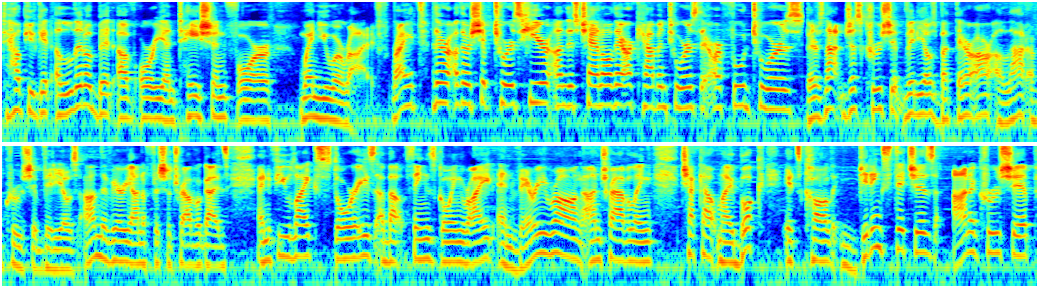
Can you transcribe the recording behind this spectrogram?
to help you get a little bit of orientation for when you arrive, right? There are other ship tours here on this channel. There are cabin tours, there are food tours. There's not just cruise ship videos, but there are a lot of cruise ship videos on the very unofficial travel guides. And if you like stories about things going right and very wrong on traveling, check out my book. It's called Getting Stitches on a Cruise Ship,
